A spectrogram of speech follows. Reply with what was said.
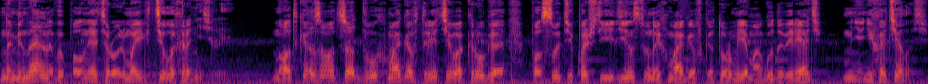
номинально выполнять роль моих телохранителей. Но отказываться от двух магов третьего круга, по сути, почти единственных магов, которым я могу доверять, мне не хотелось.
